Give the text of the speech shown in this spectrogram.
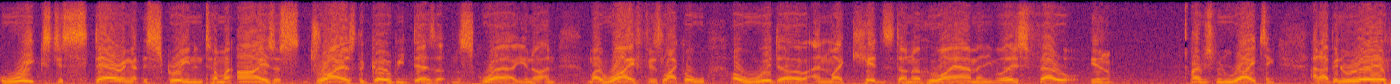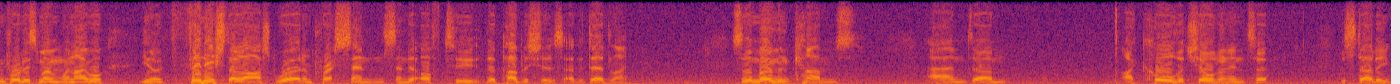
weeks just staring at the screen until my eyes are dry as the Gobi Desert and square, you know, and my wife is like a, a widow and my kids don't know who I am anymore. They're just feral, you know. I've just been writing and I've been really looking forward to this moment when I will you know, finish the last word and press send and send it off to the publishers at the deadline. So the moment comes and um, I call the children into the study.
